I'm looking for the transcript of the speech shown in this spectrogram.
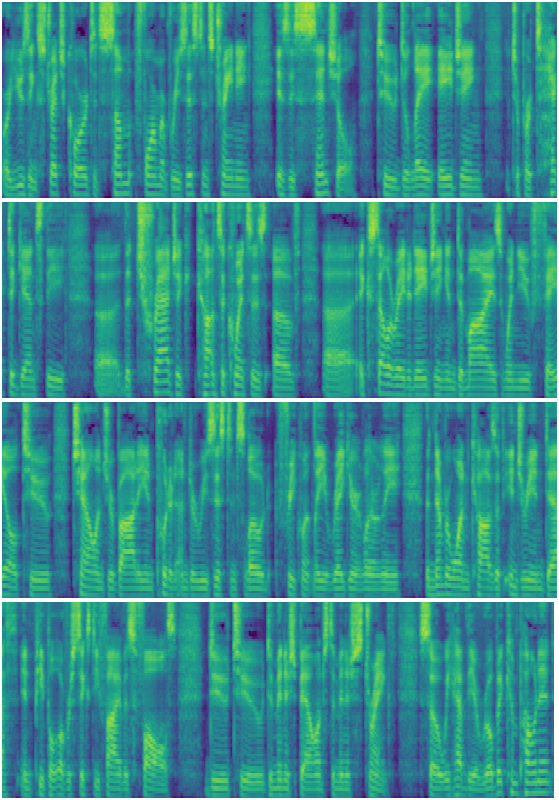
or using stretch cords. It's some form of resistance training is essential to delay aging, to protect against the uh, the tragic consequences of uh, accelerated aging and demise when you fail to challenge your body and put it under resistance load frequently, regularly. The number one cause of injury and death in people over 65 is falls due to diminish balance, diminish strength. So we have the aerobic component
